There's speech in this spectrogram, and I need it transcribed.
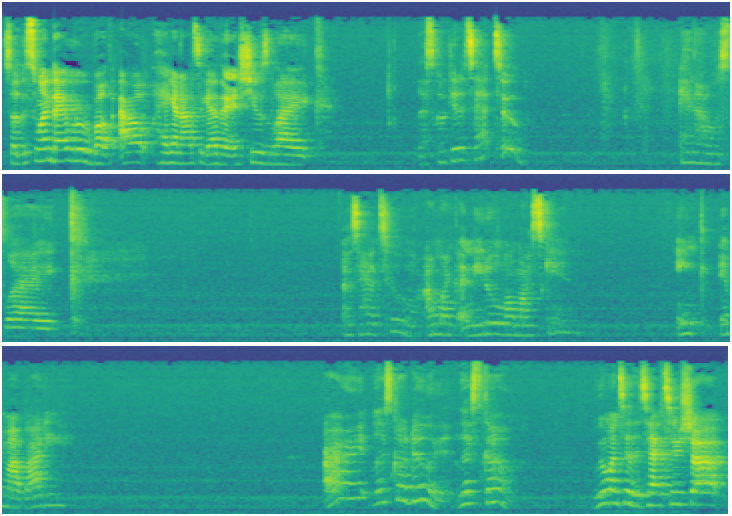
So this one day we were both out hanging out together and she was like, let's go get a tattoo. And I was like, a tattoo. I'm like a needle on my skin, ink in my body. All right, let's go do it. Let's go. We went to the tattoo shop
